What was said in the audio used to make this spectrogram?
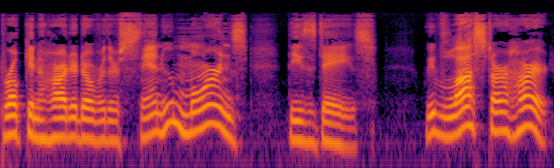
brokenhearted over their sin. Who mourns these days? We've lost our heart.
